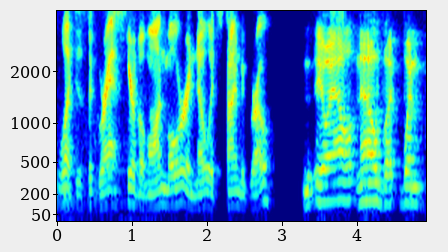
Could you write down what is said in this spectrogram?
What, does the grass hear the lawnmower and know it's time to grow? Well, no, but when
